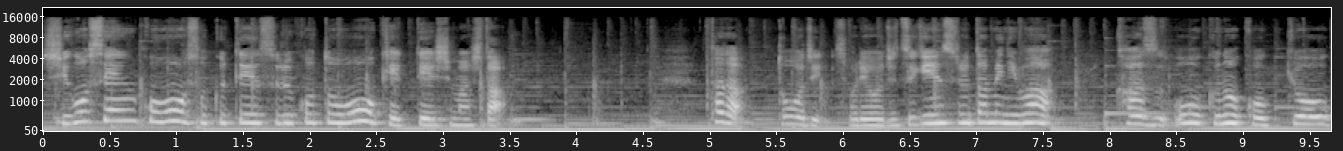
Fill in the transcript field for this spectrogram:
4 5千個を測定することを決定しました。ただ当時それを実現するためには数多くの国境を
